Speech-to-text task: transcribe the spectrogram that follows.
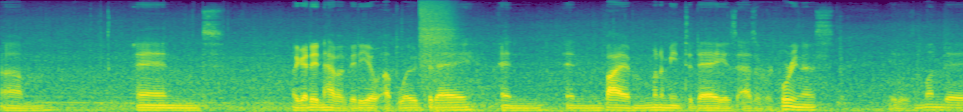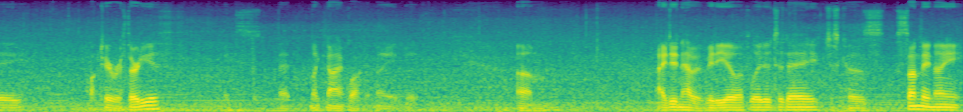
um, and like I didn't have a video upload today, and and by what I mean today is as of recording this, it is Monday, October 30th. It's at like nine o'clock at night, but um, I didn't have a video uploaded today just because Sunday night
